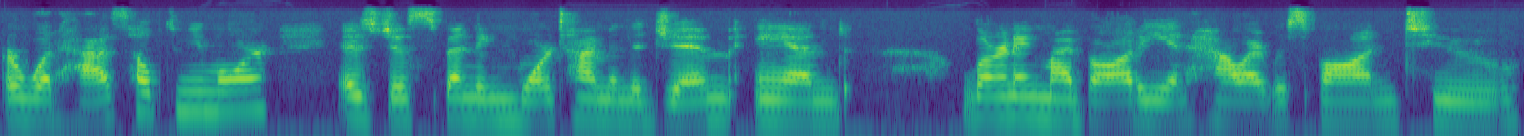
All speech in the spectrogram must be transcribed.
or what has helped me more is just spending more time in the gym and learning my body and how I respond to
